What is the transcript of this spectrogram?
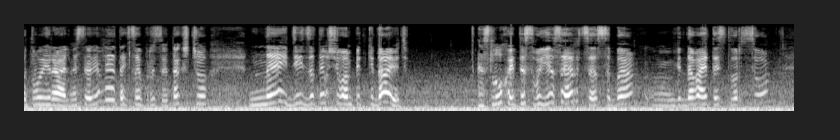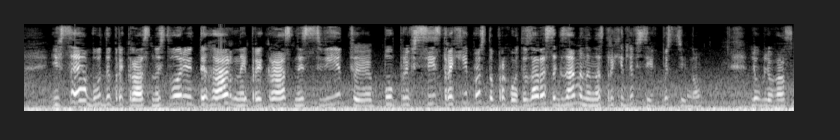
у твоїй реальності. Уявляєте, як це працює? Так що не йдіть за тим, що вам підкидають. Слухайте своє серце, себе, віддавайтесь творцю, і все буде прекрасно. І Створюйте гарний, прекрасний світ, е, попри всі страхи, просто проходьте. Зараз екзамени на страхи для всіх постійно. Люблю вас.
